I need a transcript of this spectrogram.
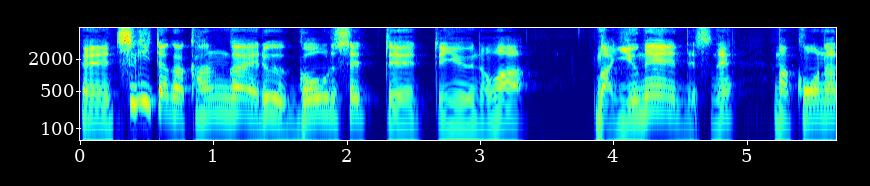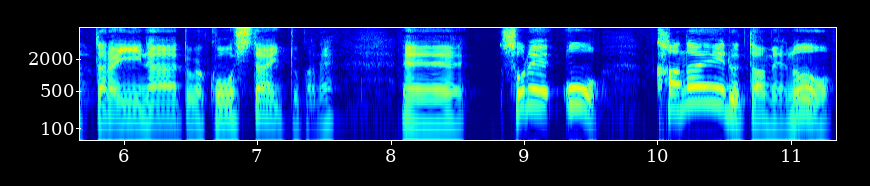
えー、杉田が考えるゴール設定っていうのは、まあ、夢ですね。まあ、こうなったらいいなとか、こうしたいとかね。えー、それを叶えるための、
